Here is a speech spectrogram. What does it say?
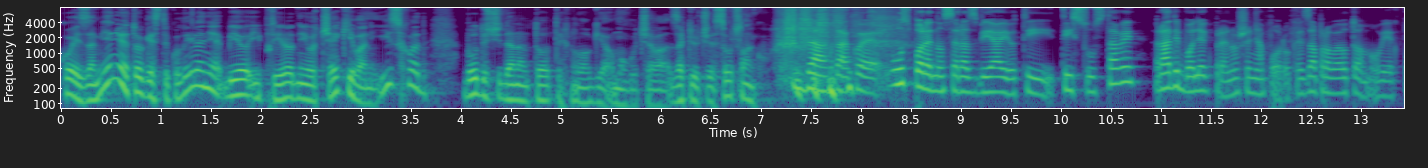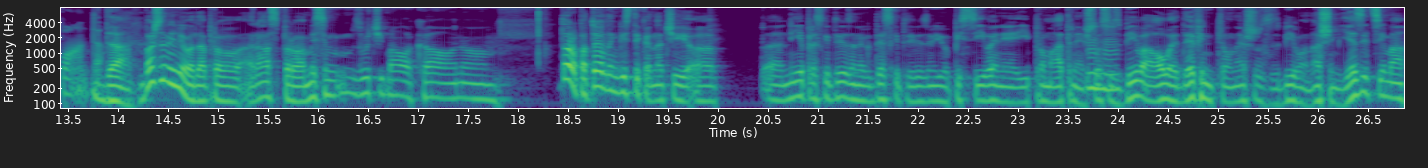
koji zamjenjuje to gestikuliranje bio i prirodni očekivani ishod, budući da nam to tehnologija omogućava. Zaključuje se u članku. Da, tako je. Usporedno se razvijaju ti, ti sustavi radi boljeg prenošenja poruke. Zapravo je o tom uvijek poanta. Da, baš zanimljivo zapravo rasprava. Mislim, zvuči malo kao ono... Dobro, pa to je lingvistika, znači... a, nije preskriptivizam, nego deskriptivizam i opisivanje i promatranje što Mhm. se zbiva, a ovo je definitivno nešto što se zbiva u našim jezicima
